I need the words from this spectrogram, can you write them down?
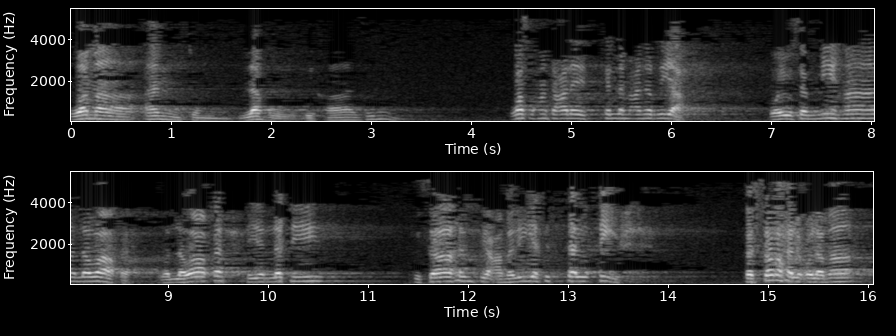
وما أنتم له بخازنين. الله سبحانه وتعالى يتكلم عن الرياح ويسميها لواقح واللواقح هي التي تساهم في عملية التلقيح. فسرها العلماء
